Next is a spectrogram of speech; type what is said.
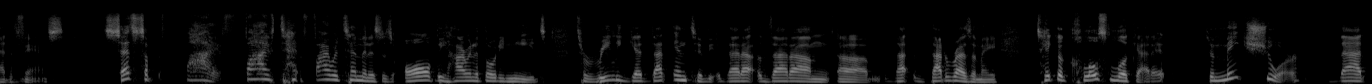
advance. sets up five, five, ten, five or ten minutes is all the hiring authority needs to really get that interview, that uh, that um um that that resume. Take a close look at it to make sure that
